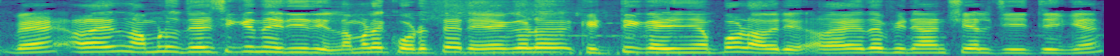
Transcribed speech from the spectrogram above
വേ- അതായത് നമ്മൾ ഉദ്ദേശിക്കുന്ന രീതിയിൽ നമ്മളെ കൊടുത്ത രേഖകൾ കിട്ടിക്കഴിഞ്ഞപ്പോൾ അവർ അതായത് ഫിനാൻഷ്യൽ ചീറ്റിങ്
